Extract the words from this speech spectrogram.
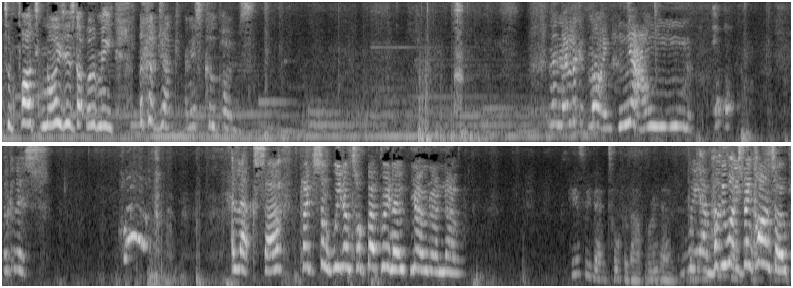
Heard some farting noises, that was me. Look at Jack and his cool pose. And then now look at mine. Look at this. Alexa, play the song We Don't Talk About Bruno. No, no, no. Here's We Don't Talk About Bruno We have, have you watched Encanto?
